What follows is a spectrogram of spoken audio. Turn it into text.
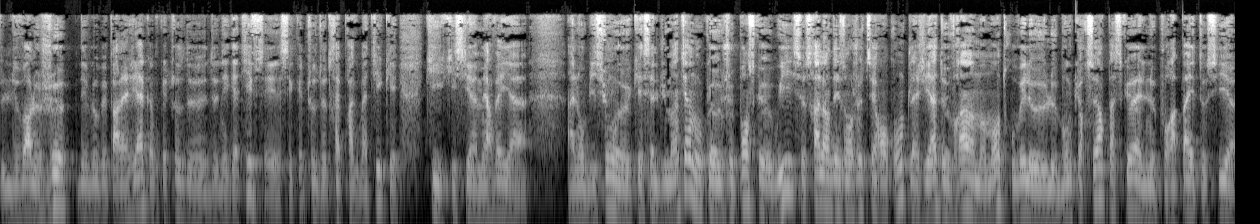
de voir le jeu développé par la GIA comme quelque chose de, de négatif. C'est quelque chose de très pragmatique et qui qui s'y merveille à à l'ambition euh, qui est celle du maintien. Donc je pense que oui, ce sera l'un des enjeux de ces rencontres. La GIA devra à un moment trouver le, le bon curseur qu'elle ne pourra pas être aussi euh,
